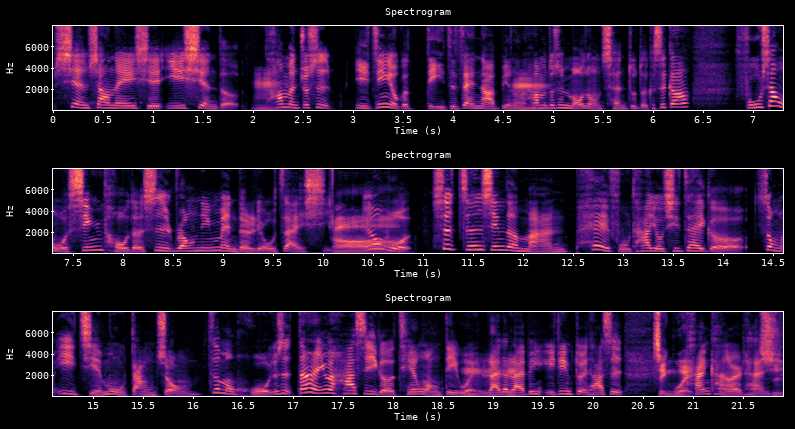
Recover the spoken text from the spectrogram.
线上那一些一线的，他们就是已经有个底子在那边了，他们都是某种程度的。可是刚刚浮上我心头的是 Running Man 的刘在锡，因为我。是真心的蛮佩服他，尤其在一个综艺节目当中这么活，就是当然，因为他是一个天王地位，嗯嗯嗯来的来宾一定对他是敬畏，侃侃而谈，是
